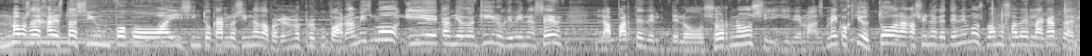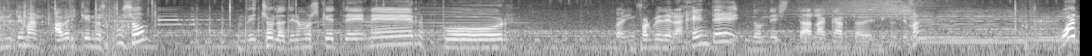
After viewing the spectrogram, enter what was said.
Vamos a dejar esto así un poco ahí sin tocarlo, sin nada Porque no nos preocupa ahora mismo. Y he cambiado aquí lo que viene a ser la parte de, los hornos y, demás. Me he cogido toda la gasolina que tenemos. Vamos a ver la carta de Minuteman, a ver qué nos puso. De hecho la tenemos que tener por... Vale, informe de la gente. ¿Dónde está la carta del Minuteman? ¿What?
